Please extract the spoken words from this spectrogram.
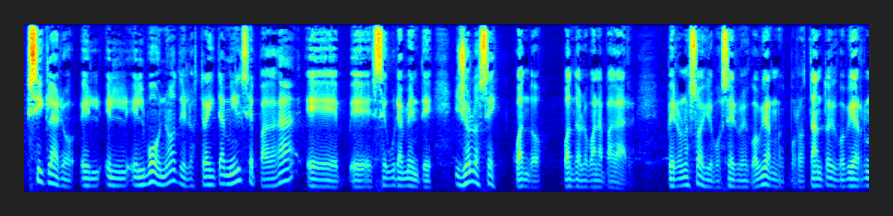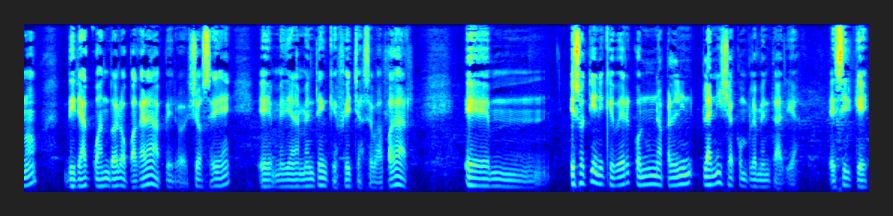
Sí, claro, el, el, bono de los 30 mil se paga eh, eh, seguramente. Yo lo sé cuando cuándo lo van a pagar. Pero no soy el vocero del gobierno, por lo tanto el gobierno dirá cuándo lo pagará, pero yo sé eh, medianamente en qué fecha se va a pagar. Em, eso tiene que ver con una planilla complementaria, es decir, que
